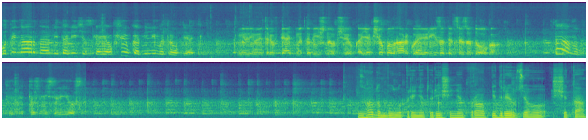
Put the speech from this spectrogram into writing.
одинарна металічна обшивка міліметрів 5. Міліметрів 5 металічна обшивка. Якщо болгаркою різати, це задовго. Та ну це ж не серйозно. Згодом було прийнято рішення про підрив цього щита.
